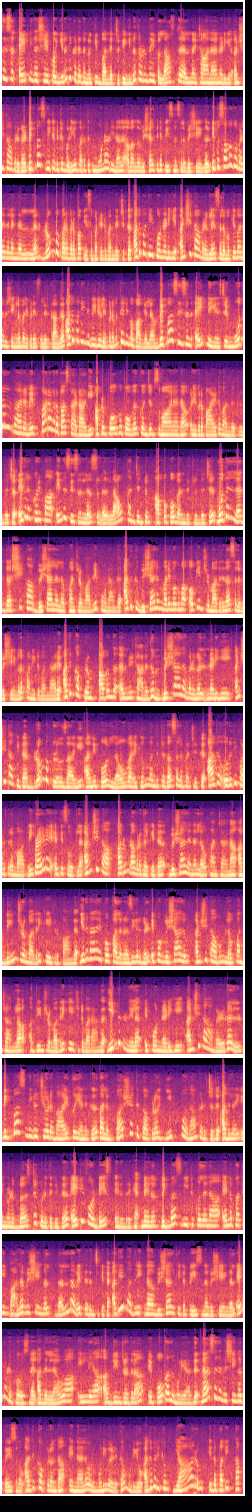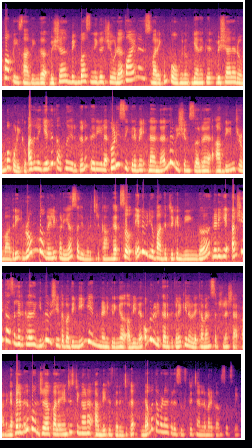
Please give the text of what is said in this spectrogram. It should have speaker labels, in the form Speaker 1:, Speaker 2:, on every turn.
Speaker 1: Season eight நிகழ்ச்சி இப்போ இறுதி கட்டத்தை நோக்கி வந்துட்டு இருக்கு. இதை தொடர்ந்து இப்ப லாஸ்ட் எல்நைட்டான நடிகை அன்ஷிதா அவர்கள் பிக் பாஸ் வீட்டை விட்டு வெளியே வரதுக்கு முன்னாடி நாள் அவங்க விஷால் கிட்ட பேசின சில விஷயங்கள். இப்ப சமூக வலைதளங்கள்ல ரொம்ப பரபரப்பா பேசப்பட்டுட்டு வந்துட்டு இருக்கு. அது பத்தி இப்போ நடிகை அன்ஷிதா அவர்களே சில முக்கியமான விஷயங்களை வெளிப்படைய சொல்லிருக்காங்க அது பத்தி இந்த வீடியோல இப்ப நம்ம தெளிவா பார்க்கலாம். பிக் பாஸ் சீசன் எயிட் நிகழ்ச்சி முதல் வாரமே பரபரப்பா ஸ்டார்ட் ஆகி அப்புறம் போக போக கொஞ்சம் சுமாரா தான் ஒளிபரப்பாயிட்டு வந்துட்டு இருந்துச்சு. இதுல குறிப்பா இந்த சீசன்ல சில லவ் கண்டென்ட்டும் அப்பப்போ வந்துட்டு இருந்துச்சு. முதல்ல தர்ஷிகா விஷால் விஷால லவ் பண்ற மாதிரி போனாங்க. அதுக்கு விஷாலும் மறைமுகமா ஓகேன்ற மாதிரி தான் சில விஷயங்களை பண்ணிட்டு வந்தாரு. அதுக்கப்புறம் அவங்க எலிமினேட் ஆனதும் விஷால் அவர்கள் நடிகை அன்ஷிதா கிட்ட ரொம்ப க்ளோஸ் ஆகி அது இப்போ லவ் வரைக்கும் வந்துட்டு தான் சொல்லப்பட்டிருக்கு. அதை உறுதிப்படுத்துற மாதிரி ஃப்ரைடே எபிசோட்ல அன்ஷிதா அருண் அவர்கள் கிட்ட விஷால் என்ன லவ் பண்றானா அப்படின்ற மாதிரி கேட்டிருப்பாங்க. இதனால இப்போ பல ரசிகர்கள் இப்போ விஷாலும் அன்ஷிதாவும் லவ் பண்றாங்களா அப்படின்ற மாதிரி கேட்டுட்டு வராங்க. இந்த நிலையில இப்போ நடிகை அன்ஷிதா அவர்கள் பிக் பாஸ் நிகழ்ச்சியோட வாய்ப்பு எனக்கு பல வருஷத்துக்கு அப்புறம் இப்போதான் கிடைச்சது. அதுல என்னோட பெஸ்ட் கொடுத்துக்கிட்டு எயிட்டி ஃபோர் டேஸ் இருந்திருக்கேன். மேலும் பிக் பாஸ் வீட்டுக்குள்ள நான் என்ன பத்தி பல விஷயங்கள் நல்லாவே தெரிஞ்சுக்கிட்டேன். அதே மாதிரி நான் விஷால் கிட்ட பேசின விஷயங்கள் என்னோட பர்சனல் அது லவ்வா இல்லையா அப்படின்றதுலாம் எப்போ சொல்ல முடியாது. நான் சில விஷயங்கள் பேசணும். அதுக்கப்புறம் தான் என்னால ஒரு முடிவு எடுக்க முடியும். அது வரைக்கும் யாரும் இத பத்தி தப்பா பேசாதீங்க. விஷால் பிக் பாஸ் நிகழ்ச்சியோட ஃபைனல்ஸ் வரைக்கும் போகணும். எனக்கு விஷால ரொம்ப பிடிக்கும். அதுல என்ன தப்பு இருக்குன்னு தெரியல. கூடி சீக்கிரமே நான் நல்ல விஷயம் சொல்றேன் அப்படின்ற மாதிரி ரொம்ப வெளிப்படையா சொல்லி முடிச்சிருக்காங்க. சோ இந்த வீடியோ பார்த்துட்டு இருக்க நீங்க நடிகை அன்ஷிதா சொல்லிருக்கிற இந்த விஷயத்த பத்தி நீங்க என்ன நினைக்கிறீங்க அப்படின்னு உங்களுடைய கருத்துக்களை கீழே கமெண்ட் செக்ஷன்ல ஷேர் பண்ணுங்க. மேலும் இது போன்ற பல இன்ட்ரெஸ்டிங்கான அப்டேட்ஸ் தெரிஞ்சுக்க நம்ம தமிழா திரு சிக்ஸ்டி சேனல் மறக்காம சப்ஸ்கிரைப்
